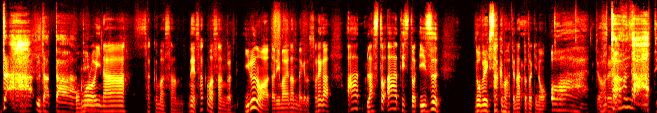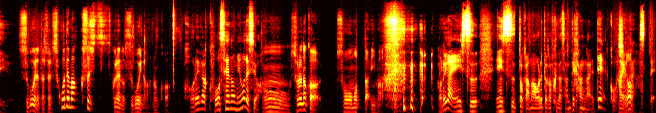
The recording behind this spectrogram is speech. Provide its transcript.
ダー歌ったいおもろいな佐久間さん。ね、佐久間さんがいるのは当たり前なんだけど、それが、あ、ラストアーティスト is、信行佐久間ってなった時の、おーって歌うんだーっていうすごいな、確かに。そこでマックス作れるのすごいな、なんか。これが構成の妙ですよ。うん、それなんか、そう思った、今。これが演出演出とかまあ俺とか福田さんって考えてこうしようっつって、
